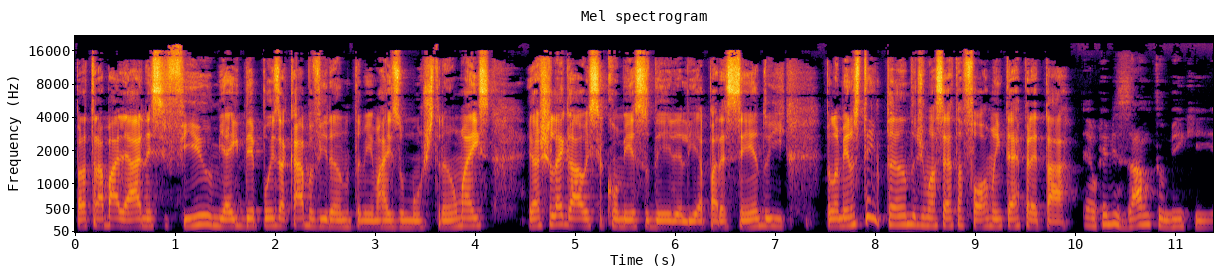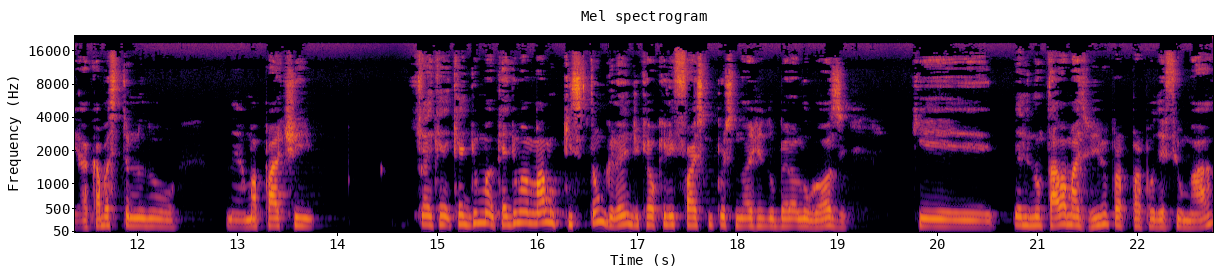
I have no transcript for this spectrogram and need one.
para trabalhar nesse filme, aí depois acaba virando também mais um monstrão, mas eu acho legal esse começo dele ali aparecendo e pelo menos tentando de uma certa forma interpretar. É o que é bizarro também que acaba se tornando né, uma parte que é, que é, de uma que é de uma maluquice tão grande que é o que ele faz com o personagem do Bela Lugosi, que ele não estava mais vivo para poder filmar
